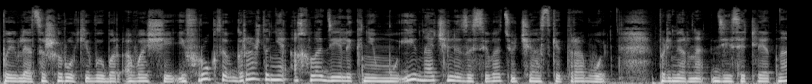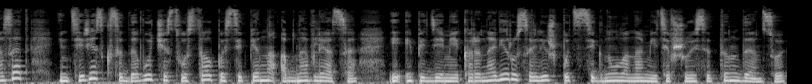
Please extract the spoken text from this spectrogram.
появляться широкий выбор овощей и фруктов, граждане охладели к нему и начали засевать участки травой. Примерно 10 лет назад интерес к садоводчеству стал постепенно обновляться, и эпидемия коронавируса лишь подстегнула наметившуюся тенденцию.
